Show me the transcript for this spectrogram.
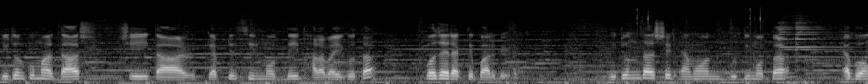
লিটন কুমার দাস সেই তার ক্যাপ্টেন্সির মধ্যেই ধারাবাহিকতা বজায় রাখতে পারবে। লিটন দাসের এমন বুদ্ধিমত্তা এবং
